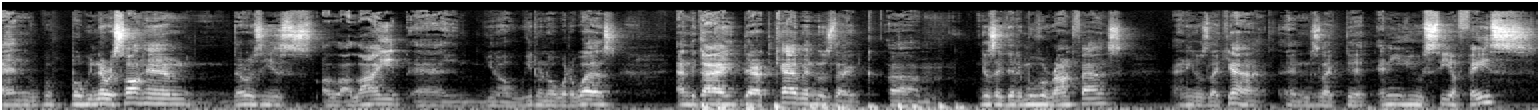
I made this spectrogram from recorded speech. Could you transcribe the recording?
and but we never saw him. There was these a, a light, and you know we don't know what it was. And the guy there at the cabin was like, um, he was like, did it move around fast? And he was like, yeah. And he's like, did any of you see a face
